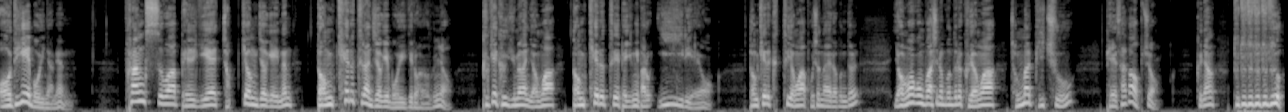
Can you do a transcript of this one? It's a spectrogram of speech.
어디에 모이냐면 프랑스와 벨기에 접경 지역에 있는 덩케르트란 지역에 모이기로 하거든요. 그게 그 유명한 영화 덩케르트의 배경이 바로 이 일이에요. 덩케르트 영화 보셨나요, 여러분들? 영화 공부하시는 분들은 그 영화 정말 비추 대사가 없죠. 그냥 두두두두두두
